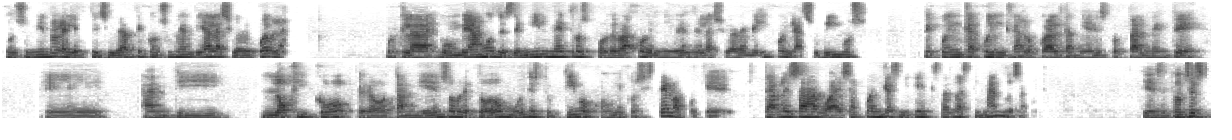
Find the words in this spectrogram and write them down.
consumiendo la electricidad que consume al día la ciudad de Puebla porque la bombeamos desde mil metros por debajo del nivel de la Ciudad de México y la subimos de cuenca a cuenca, lo cual también es totalmente eh, antilógico, pero también sobre todo muy destructivo con un ecosistema, porque quitarles agua a esa cuenca significa que estás lastimando esa cuenca. Entonces,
